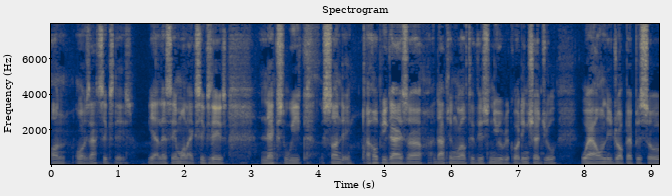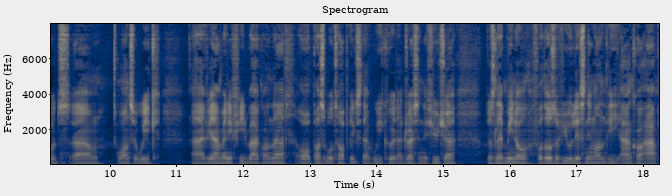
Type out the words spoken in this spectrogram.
On, or is that six days? Yeah, let's say more like six days next week, Sunday. I hope you guys are adapting well to this new recording schedule where I only drop episodes um, once a week. Uh, if you have any feedback on that or possible topics that we could address in the future, just let me know. For those of you listening on the Anchor app,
